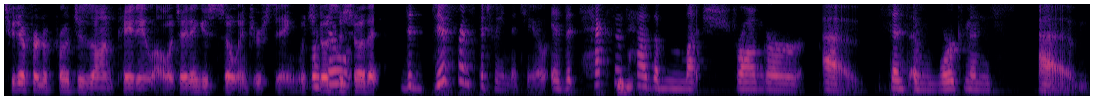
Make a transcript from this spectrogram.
two different approaches on payday law, which I think is so interesting. Which well, goes so to show that the difference between the two is that Texas mm-hmm. has a much stronger uh, sense of workman's um,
